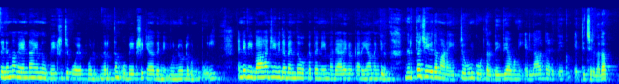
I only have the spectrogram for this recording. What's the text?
സിനിമ വേണ്ട എന്ന് ഉപേക്ഷിച്ച് പോയപ്പോഴും നൃത്തം ഉപേക്ഷിക്കാതെ തന്നെ മുന്നോട്ട് കൊണ്ടുപോയി. തന്റെ വിവാഹ ജീവിത ബന്ധമൊക്കെ തന്നെ മലയാളികൾക്ക് അറിയാമെങ്കിലും നൃത്ത ജീവിതമാണ് ഏറ്റവും കൂടുതൽ ദിവ്യ ഉണ്ണി എല്ലാവരുടെ അടുത്തേക്കും എത്തിച്ചിരുന്നത്.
